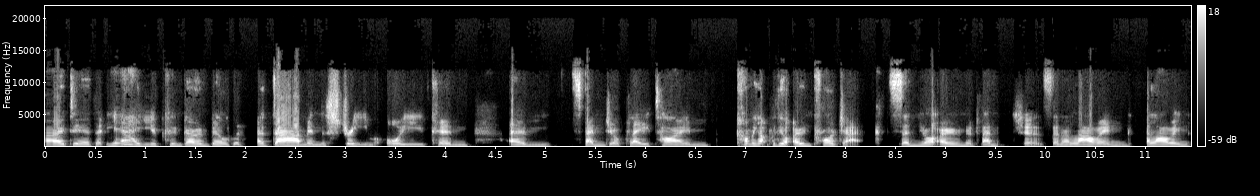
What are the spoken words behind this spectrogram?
idea that yeah, you can go and build a, a dam in the stream, or you can um, spend your playtime coming up with your own projects and your own adventures, and allowing allowing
